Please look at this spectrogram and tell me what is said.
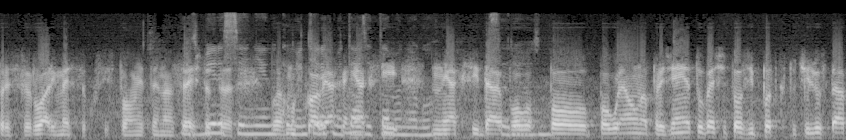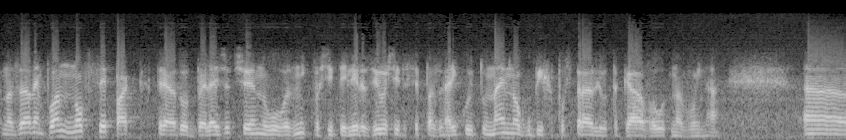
през февруари месец, ако си спомняте на срещата се, ние в Москва бяха някакси, някакси да, по, по, по-голямо напрежението беше този път, като че ли остават на заден план, но все пак трябва да отбележа, че нововъзникващите или развиващите се пазари, които най-много биха пострадали от такава валутна война, а,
